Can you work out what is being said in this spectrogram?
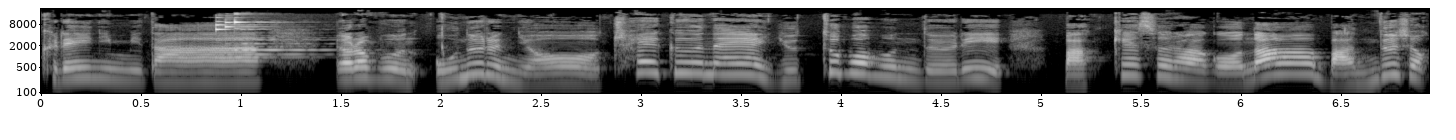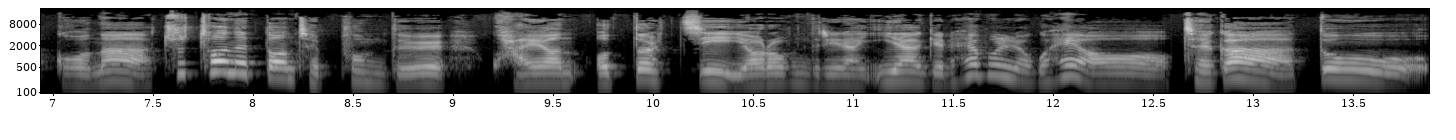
그레인입니다. 여러분, 오늘은요, 최근에 유튜버분들이 마켓을 하거나 만드셨거나 추천했던 제품들 과연 어떨지 여러분들이랑 이야기를 해보려고 해요. 제가 또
